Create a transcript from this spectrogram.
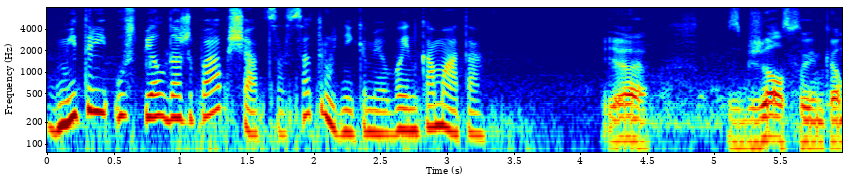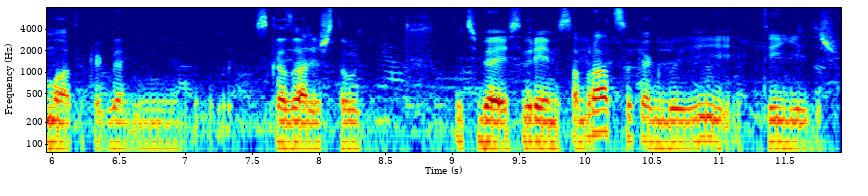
Дмитрий успел даже пообщаться с сотрудниками военкомата. Я сбежал с военкомата, когда они мне сказали, что у тебя есть время собраться, как бы, и ты едешь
